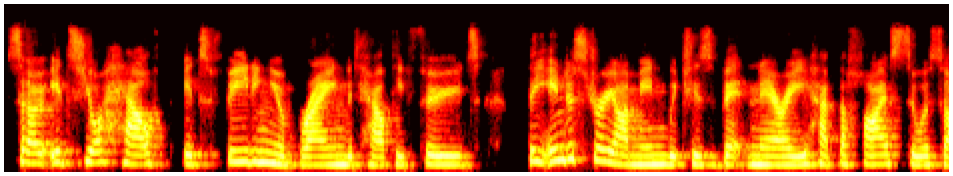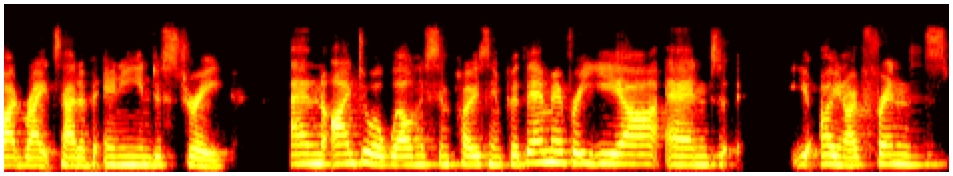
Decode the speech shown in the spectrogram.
So it's your health, it's feeding your brain with healthy foods. The industry I'm in, which is veterinary, have the highest suicide rates out of any industry. And I do a wellness symposium for them every year. And, you know, friends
